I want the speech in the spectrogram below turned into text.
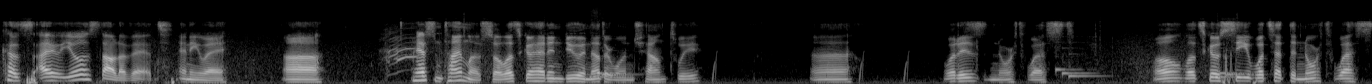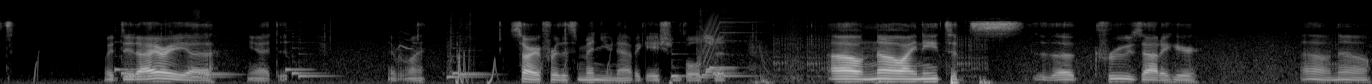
Because I used all of it. Anyway. Uh, we have some time left, so let's go ahead and do another one, shan't we? Uh, what is northwest? Well, let's go see what's at the northwest. Wait, did I already, uh, yeah, I did. Never mind. Sorry for this menu navigation bullshit. Oh no, I need to uh, cruise out of here. Oh no.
